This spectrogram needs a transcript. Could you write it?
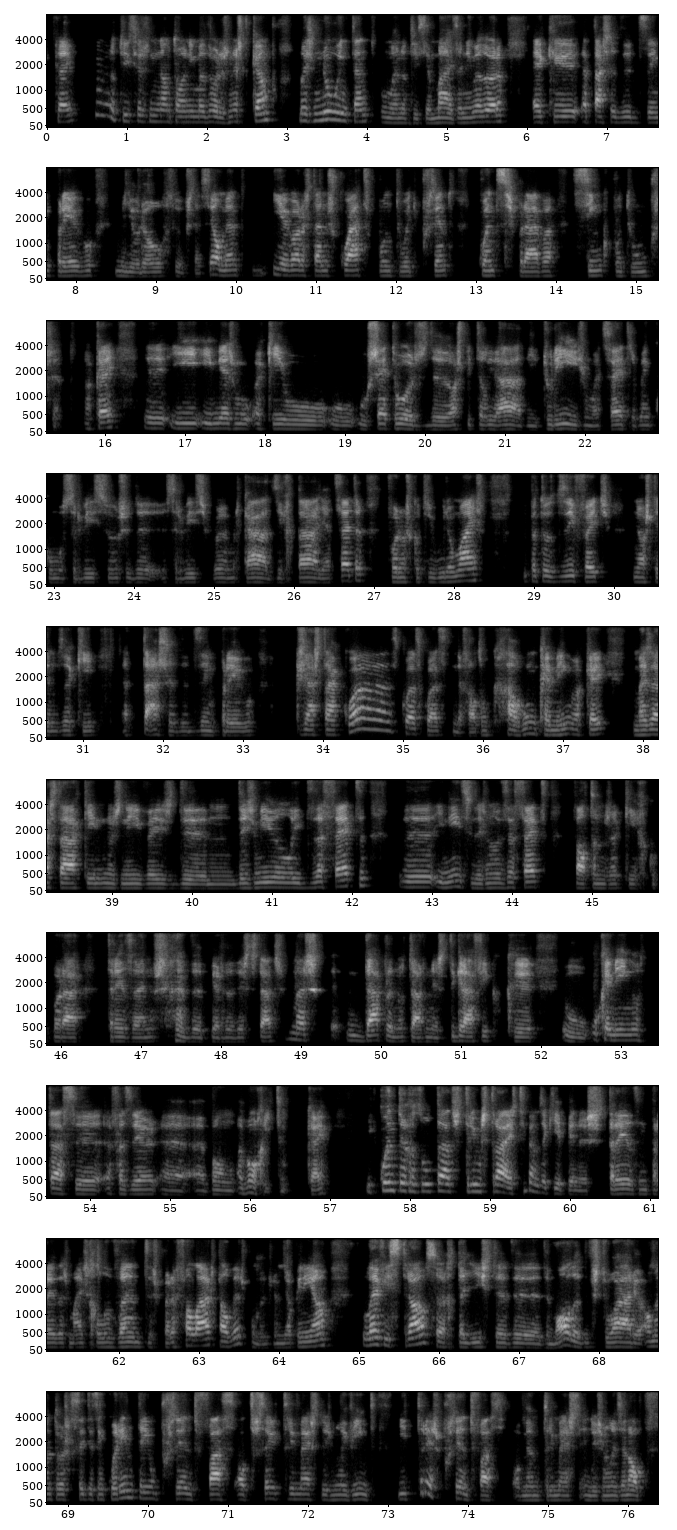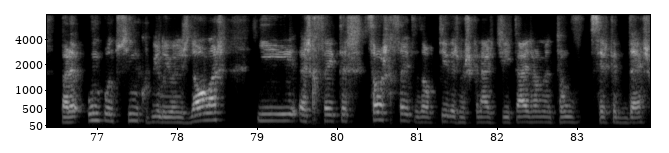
Notícias não tão animadoras neste campo, mas no entanto, uma notícia mais animadora é que a taxa de desemprego melhorou substancialmente e agora está nos 4,8%, quando se esperava 5,1%, ok? E, e, mesmo aqui o, o, os setores de hospitalidade e turismo, etc., bem como os serviços, de, serviços para mercados e retalho, etc., foram os que contribuíram mais, e para todos os efeitos, nós temos aqui a taxa de desemprego que já está quase, quase, quase, ainda falta um, algum caminho, ok? Mas já está aqui nos níveis de 2017, de início de 2017, falta-nos aqui recuperar três anos de perda destes dados, mas dá para notar neste gráfico que o, o caminho está-se a fazer a, a, bom, a bom ritmo, ok? E quanto a resultados trimestrais, tivemos aqui apenas três empresas mais relevantes para falar, talvez, pelo menos na minha opinião, Levi Strauss, a retalhista de, de, moda, de vestuário, aumentou as receitas em 41% face ao terceiro trimestre de 2020 e 3% face ao mesmo trimestre em 2019 para 1.5 bilhões de dólares e as receitas, só as receitas obtidas nos canais digitais aumentou cerca de 10%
